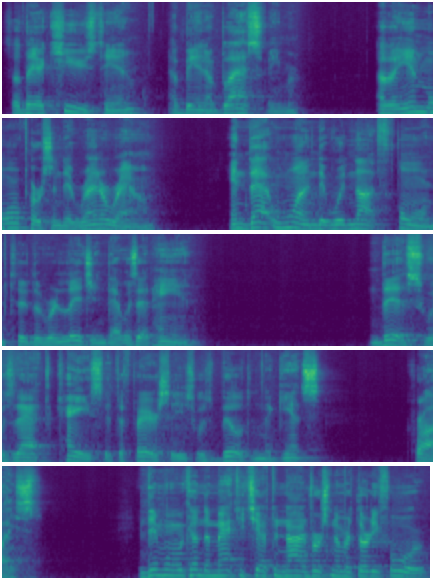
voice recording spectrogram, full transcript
So they accused him of being a blasphemer, of an immoral person that ran around, and that one that would not form to the religion that was at hand. This was that case that the Pharisees was building against Christ. And then when we come to Matthew chapter 9, verse number 34,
